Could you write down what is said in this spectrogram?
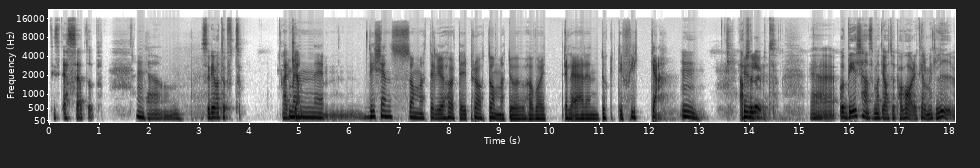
till sitt esse typ. Mm. Um, så det var tufft. Verkligen. Men eh, det känns som att, eller jag har hört dig prata om att du har varit, eller är en duktig flicka. Mm. Absolut. Eh, och det känns som att jag typ har varit hela mitt liv.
